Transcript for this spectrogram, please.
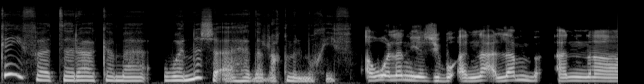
كيف تراكم ونشأ هذا الرقم المخيف؟ اولا يجب أن نعلم أن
